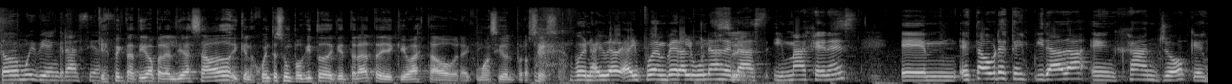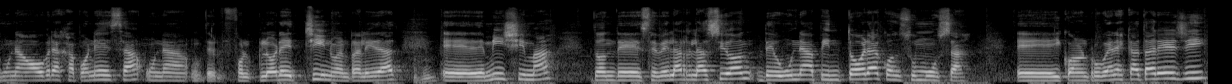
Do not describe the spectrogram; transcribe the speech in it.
Todo muy bien, gracias. ¿Qué expectativa para el día sábado? Y que nos cuentes un poquito de qué trata y de qué va esta obra y cómo ha sido el proceso. bueno, ahí, pueden ver algunas de las imágenes. Em, esta obra está inspirada en Hanjo, que es una obra japonesa, una, del folclore chino en realidad, eh, de Mishima, donde se ve la relación de una pintora con su musa. Eh, y con Rubén Escatarelli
